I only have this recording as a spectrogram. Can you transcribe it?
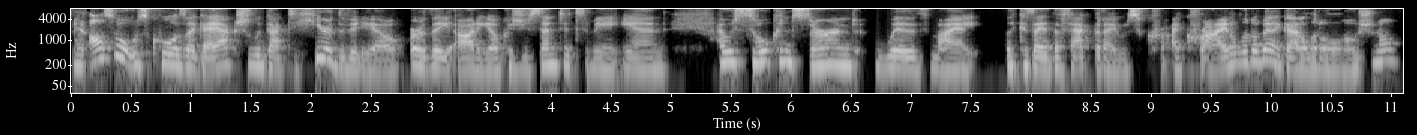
and also what was cool is like i actually got to hear the video or the audio because you sent it to me and i was so concerned with my like because i had the fact that i was i cried a little bit i got a little emotional.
